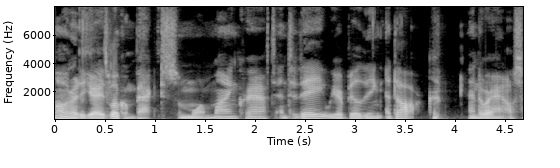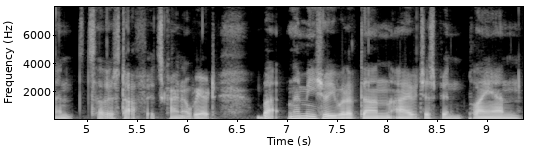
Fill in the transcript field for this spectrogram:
Alrighty guys, welcome back to some more Minecraft, and today we are building a dock and a warehouse and other stuff. It's kind of weird. But let me show you what I've done. I've just been playing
